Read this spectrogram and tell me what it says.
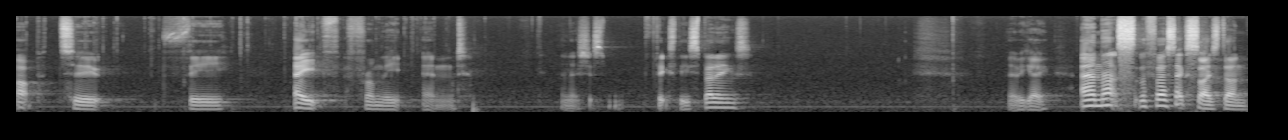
up to the 8th from the end. And let's just fix these spellings. There we go. And that's the first exercise done.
